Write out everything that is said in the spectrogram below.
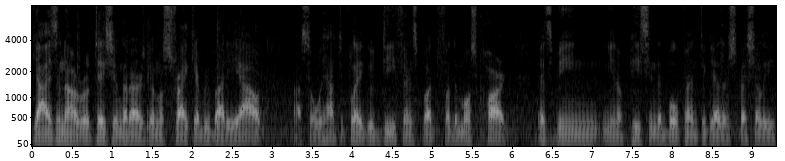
guys in our rotation that are going to strike everybody out, uh, so we have to play good defense. But for the most part, it's been you know piecing the bullpen together, especially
